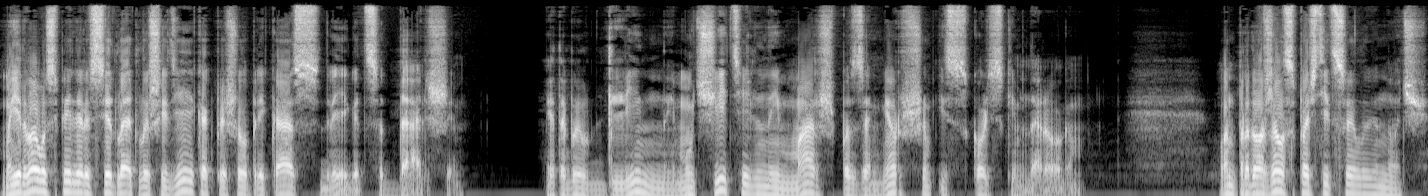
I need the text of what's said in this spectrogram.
Мы едва успели расседлать лошадей, как пришел приказ двигаться дальше. Это был длинный, мучительный марш по замерзшим и скользким дорогам. Он продолжался почти целую ночь.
